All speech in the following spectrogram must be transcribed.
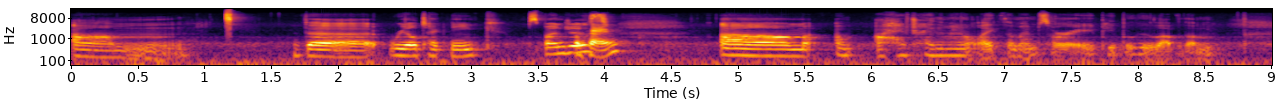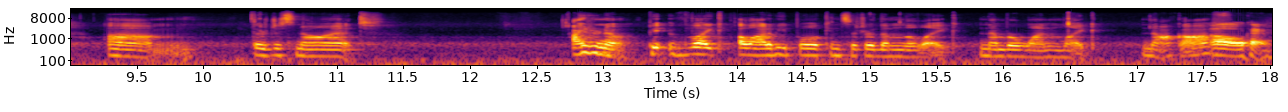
um, the Real Technique sponges. Okay. Um, um, I have tried them. I don't like them. I'm sorry, people who love them. Um, they're just not. I don't know. Like a lot of people consider them the like number one like knockoff Oh, okay.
